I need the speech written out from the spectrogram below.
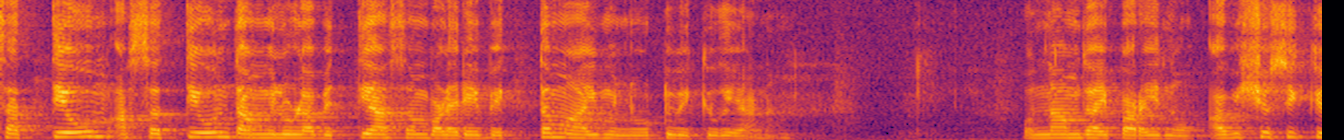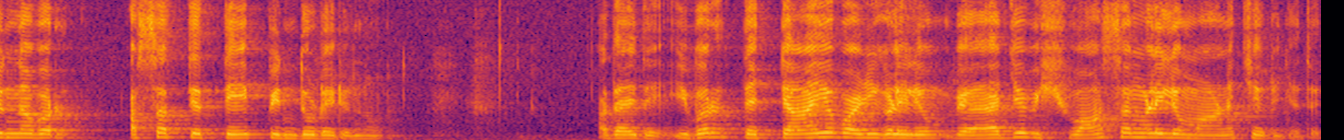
സത്യവും അസത്യവും തമ്മിലുള്ള വ്യത്യാസം വളരെ വ്യക്തമായി മുന്നോട്ട് വയ്ക്കുകയാണ് ഒന്നാമതായി പറയുന്നു അവിശ്വസിക്കുന്നവർ അസത്യത്തെ പിന്തുടരുന്നു. അതായത് ഇവർ തെറ്റായ വഴികളിലും വ്യാജവിശ്വാസങ്ങളിലുമാണ് ചെരിഞ്ഞത്.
